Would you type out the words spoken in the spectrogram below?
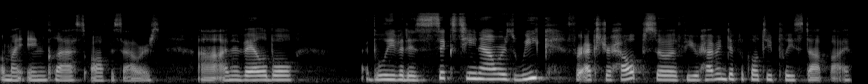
or my in-class office hours. Uh, I'm available I believe it is 16 hours a week for extra help, so if you're having difficulty, please stop by.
